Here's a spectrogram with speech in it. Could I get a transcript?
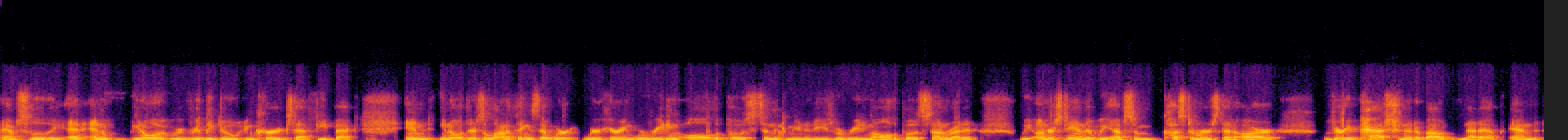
absolutely. And and you know we really do encourage that feedback. And you know there's a lot of things that we're we're hearing. We're reading all the posts in the communities, we're reading all the posts on Reddit. We understand that we have some customers that are very passionate about NetApp and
